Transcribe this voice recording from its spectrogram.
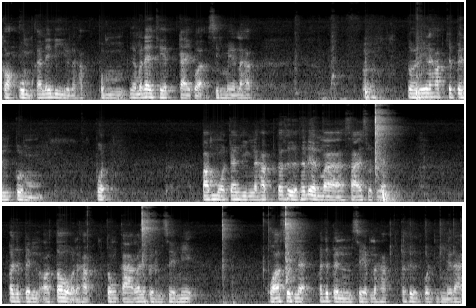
เกาะกลุ่มกันได้ดีอยู่นะครับ ผมยังไม่ได้เทสไกลกว่า 10 เมตรนะครับ ตัวนี้นะครับจะเป็นปุ่มปลด ปั๊มโหมดการยิงนะครับ ก็คือถ้าเดินมาซ้ายสุดเนี่ย ก็จะเป็นออโต้นะครับ ตรงกลางก็จะเป็นเซมิขวาสุดเนี่ยก็จะเป็นเซฟนะครับ ก็คือกดยิงไม่ได้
